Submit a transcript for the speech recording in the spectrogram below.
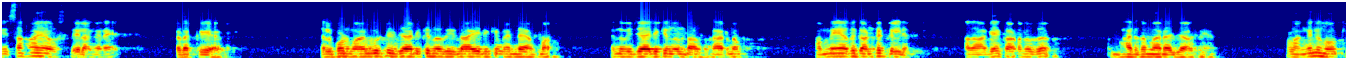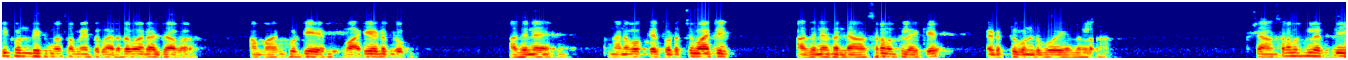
നിസ്സഹായ അവസ്ഥയിൽ അങ്ങനെ കിടക്കുകയാണ്. ചിലപ്പോൾ മാൻകുട്ടി വിചാരിക്കുന്നത് ഇതായിരിക്കും എന്റെ അമ്മ എന്ന് വിചാരിക്കുന്നുണ്ടാവും. കാരണം അമ്മയെ അത് കണ്ടിട്ടില്ല. അതാകെ കാണുന്നത് ഭരത മഹാരാജാവിനെയാണ്. അപ്പോൾ അങ്ങനെ നോക്കിക്കൊണ്ടിരുന്ന സമയത്ത് ഭരത മഹാരാജാവ് ആ മാൻകുട്ടിയെ വാരിയെടുത്തു. അതിനെ നനവൊക്കെ തുടച്ചു മാറ്റി. അതിനെ തന്റെ ആശ്രമത്തിലേക്ക് എടുത്തുകൊണ്ടുപോയി എന്നുള്ളതാണ്. പക്ഷെ ആശ്രമത്തിലെത്തി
